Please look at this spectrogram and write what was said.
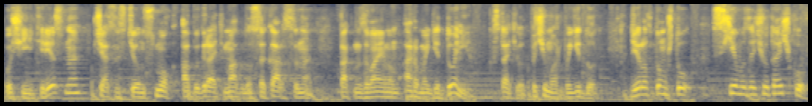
очень интересно. В частности, он смог обыграть Магнуса Карсона в так называемом Армагеддоне. Кстати, вот почему Армагеддон? Дело в том, что схема зачета очков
